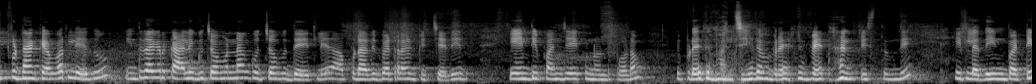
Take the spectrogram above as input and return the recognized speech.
ఇప్పుడు నాకు ఎవరు లేదు. ఇంటి దగ్గర ఖాళీ కూర్చోమన్నా కూర్చోబుద్ధి వేయట్లేదు అప్పుడు అది బెటర్ అనిపించేది. ఏంటి పని చేయకుండా ఉండిపోవడం? ఇప్పుడైతే పని చేయడం బెటర్ అనిపిస్తుంది. ఇట్లా దీన్ని బట్టి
